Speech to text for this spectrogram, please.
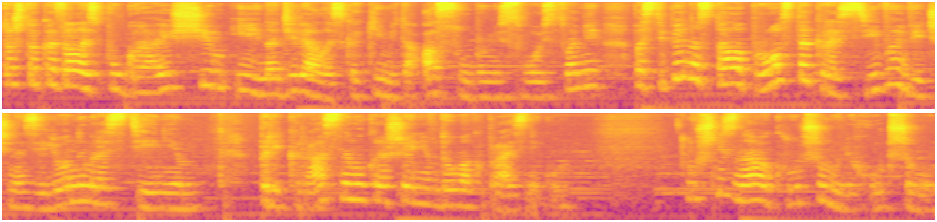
То, что казалось пугающим и наделялось какими-то особыми свойствами, постепенно стало просто красивым вечно зеленым растением, прекрасным украшением дома к празднику. Уж не знаю, к лучшему или худшему.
